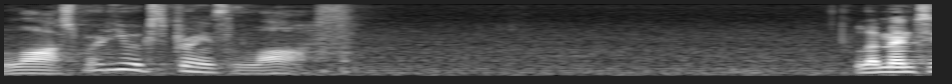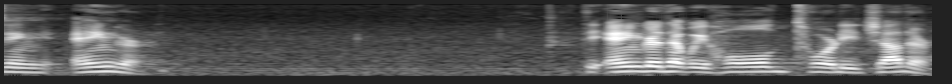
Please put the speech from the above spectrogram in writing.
loss. Where do you experience loss? Lamenting anger the anger that we hold toward each other.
